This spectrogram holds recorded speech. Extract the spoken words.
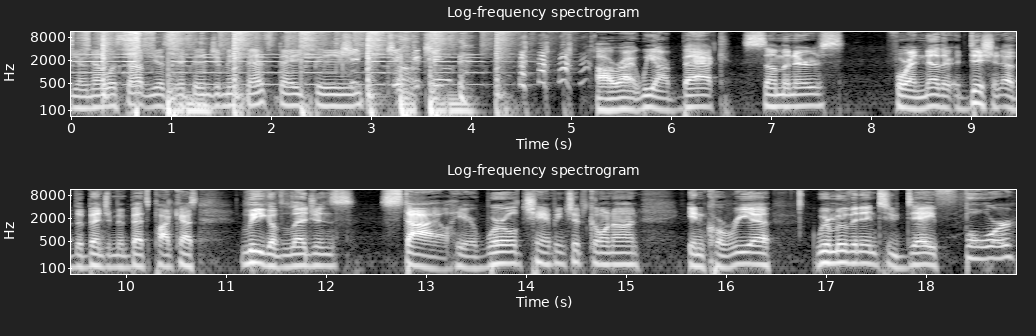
You know what's up? Yes, and Benjamin Betts, baby. Uh. All right, we are back, summoners, for another edition of the Benjamin Betts podcast, League of Legends style here. World Championships going on in Korea. We're moving into day four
